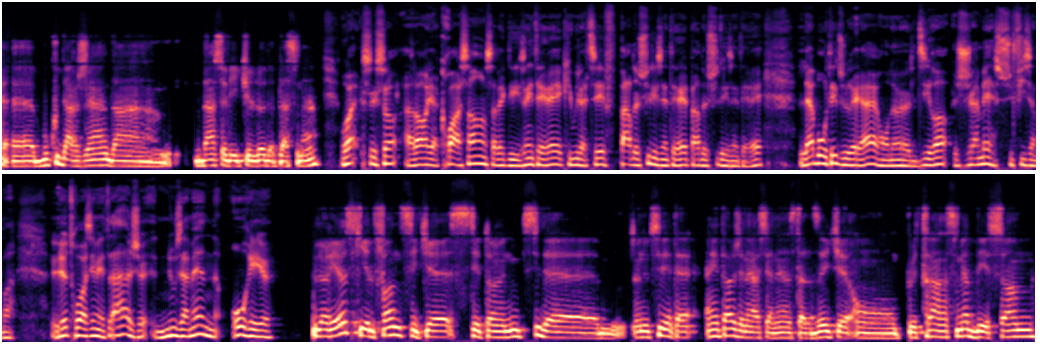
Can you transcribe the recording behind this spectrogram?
euh, beaucoup d'argent dans, dans ce véhicule-là de placement. Oui, c'est ça. Alors, il y a croissance avec des intérêts cumulatifs par-dessus les intérêts, par-dessus les intérêts. La beauté du REER, on ne le dira jamais suffisamment. Le troisième étage nous amène au REE. Le REE, ce qui est le fun, c'est que c'est un outil de un outil intergénérationnel, c'est-à-dire qu'on peut transmettre des sommes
